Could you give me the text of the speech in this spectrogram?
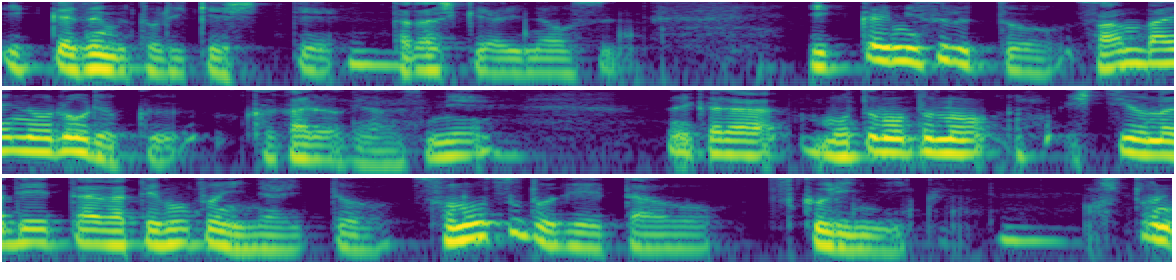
一回全部取り消して正しくやり直す。一回ミスると3倍の労力かかるわけなんですね。それからもともとの必要なデータが手元にないとその都度データを作りに行く、そうする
